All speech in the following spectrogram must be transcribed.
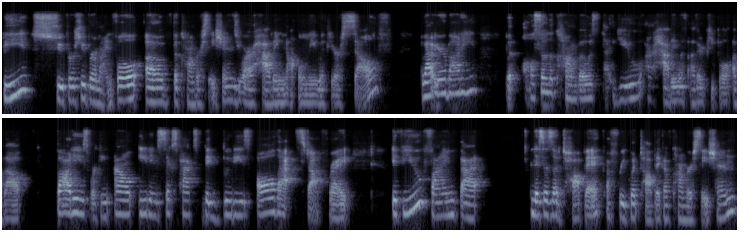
be super, super mindful of the conversations you are having, not only with yourself about your body, but also the combos that you are having with other people about bodies, working out, eating six packs, big booties, all that stuff, right? If you find that this is a topic, a frequent topic of conversation,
